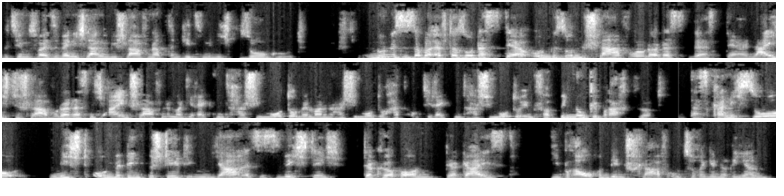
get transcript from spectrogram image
beziehungsweise wenn ich lange geschlafen habe, dann geht es mir nicht so gut. Nun ist es aber öfter so, dass der ungesunde Schlaf oder das, das, der leichte Schlaf oder das nicht Einschlafen immer direkt mit Hashimoto, wenn man Hashimoto hat, auch direkt mit Hashimoto in Verbindung gebracht wird. Das kann ich so nicht unbedingt bestätigen. Ja, es ist wichtig, der Körper und der Geist, die brauchen den Schlaf, um zu regenerieren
